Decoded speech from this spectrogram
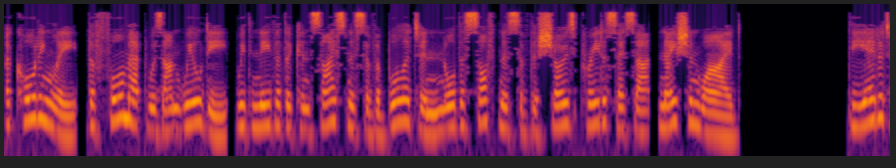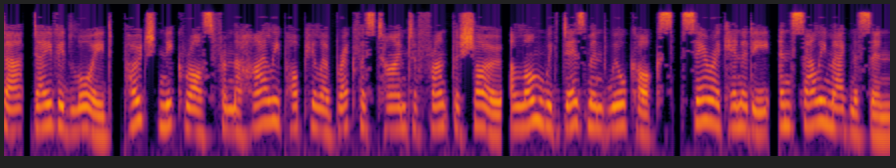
Accordingly, the format was unwieldy, with neither the conciseness of a bulletin nor the softness of the show's predecessor, Nationwide. The editor, David Lloyd, poached Nick Ross from the highly popular Breakfast Time to front the show, along with Desmond Wilcox, Sarah Kennedy, and Sally Magnusson.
